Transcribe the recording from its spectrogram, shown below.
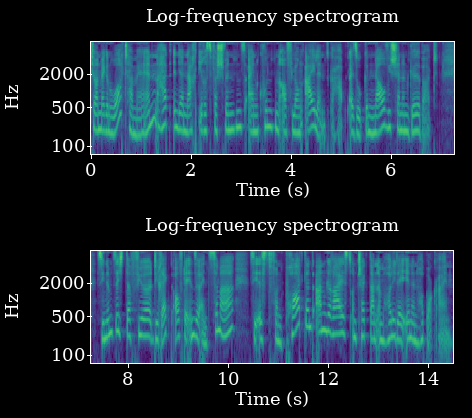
Tja, und Megan Waterman hat in der Nacht ihres Verschwindens einen Kunden auf Long Island gehabt, also genau wie Shannon Gilbert. Sie nimmt sich dafür direkt auf der Insel ein Zimmer. Sie ist von Portland angereist und checkt dann im Holiday Inn in Hoppock ein.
